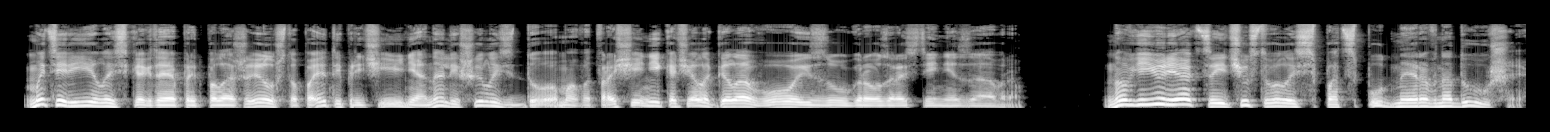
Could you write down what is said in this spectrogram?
Материлась, когда я предположил, что по этой причине она лишилась дома, в отвращении качала головой из-за угрозы растения завром. Но в ее реакции чувствовалось подспудное равнодушие,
